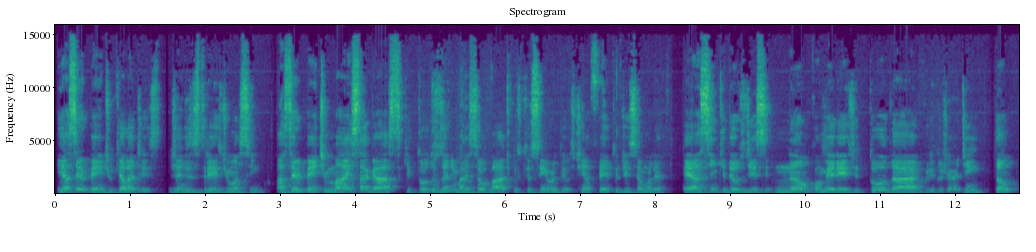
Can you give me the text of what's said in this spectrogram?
E a serpente, o que ela diz? Gênesis 3, de 1 a 5. A serpente mais sagaz que todos os animais selváticos que o Senhor Deus tinha feito, disse à mulher: É assim que Deus disse: Não comereis de toda a árvore do jardim? Então,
